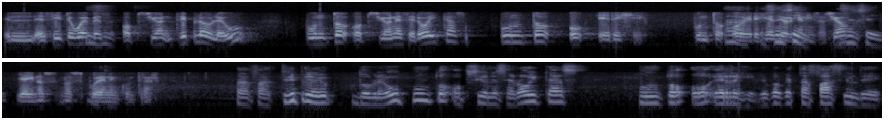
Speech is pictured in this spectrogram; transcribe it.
El, sitio web es opción www punto ah, .org de organización y ahí nos, nos pueden encontrar. www.opcionesheroicas.org Yo creo que está fácil de,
